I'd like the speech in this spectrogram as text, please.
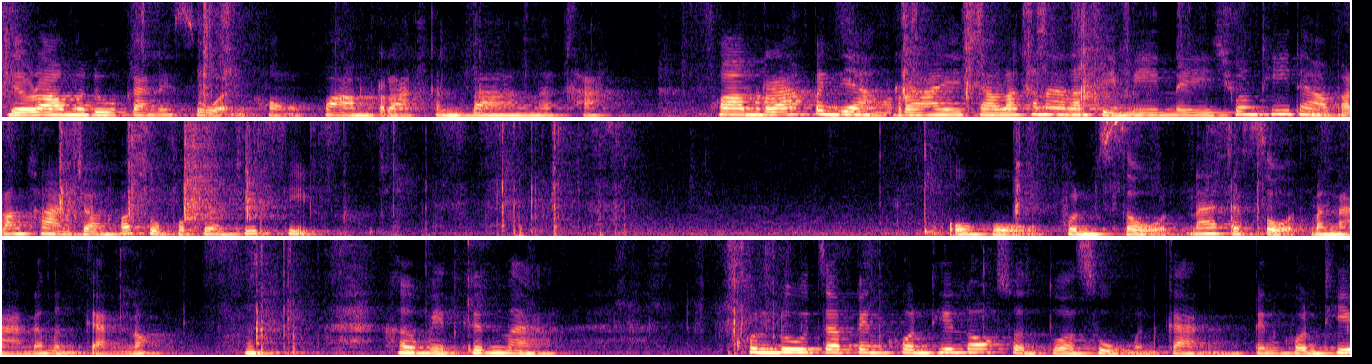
เดี๋ยวเรามาดูกันในส่วนของความรักกันบ้างนะคะ ความรักเป็นอย่างไร ชาวลัคนาราศีมีนในช่วงที่ดาวพลังคารจรเข้าสู่ภพเรือนที่10โอ้โหคนโสดน่าจะโสดมานานแล้วเหมือนกันเนาะเฮอร์มิตขึ้นมา คุณดูจะเป็นคนที่โลกส่วนตัวสูงเหมือนกัน เป็นคนที่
